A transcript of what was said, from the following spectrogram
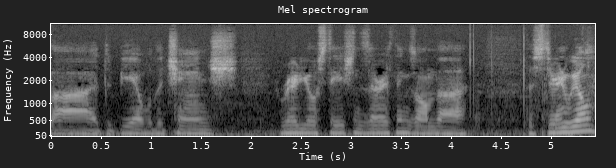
uh, to be able to change radio stations and everything's on the, the steering wheel.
